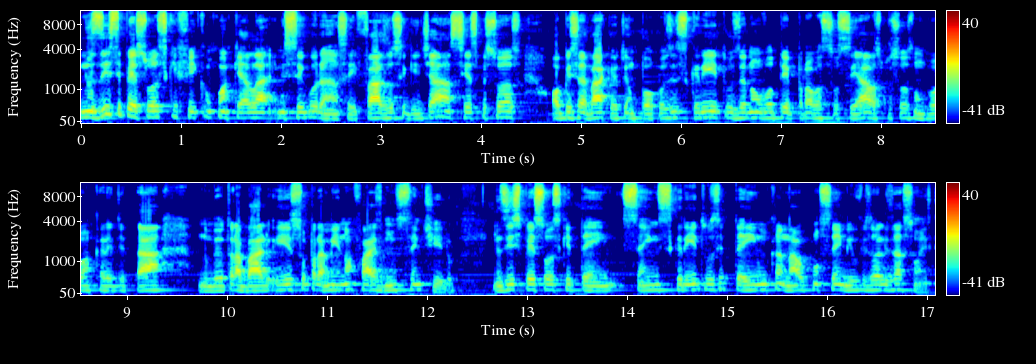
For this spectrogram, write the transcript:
Existem pessoas que ficam com aquela insegurança e fazem o seguinte, ah, se as pessoas observar que eu tenho poucos inscritos, eu não vou ter prova social, as pessoas não vão acreditar no meu trabalho. Isso para mim não faz muito sentido. Existem pessoas que têm 100 inscritos e têm um canal com 100 mil visualizações.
